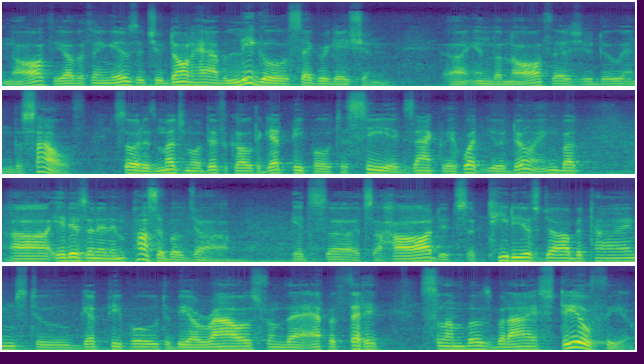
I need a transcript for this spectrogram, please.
North. The other thing is that you don't have legal segregation uh, in the North as you do in the South. So it is much more difficult to get people to see exactly what you're doing, but uh, it isn't an impossible job. It's, uh, it's a hard, it's a tedious job at times to get people to be aroused from their apathetic slumbers, but I still feel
